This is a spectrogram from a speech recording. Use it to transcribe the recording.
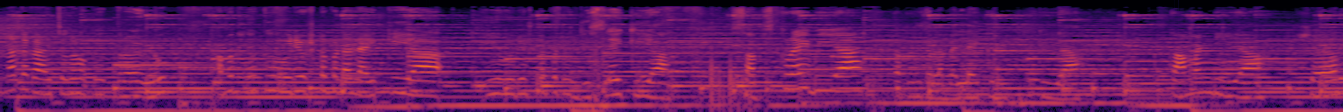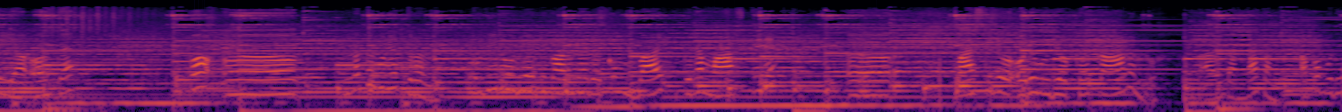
ഇന്നത്തെ കാഴ്ചകളൊക്കെ ഇത്രയേ ഉള്ളൂ. അപ്പോൾ നിങ്ങൾക്ക് വീഡിയോ ഇഷ്ടപ്പെട്ടാൽ ലൈക്ക് ചെയ്യുക ഈ വീഡിയോ ഇഷ്ടപ്പെട്ടാൽ ഡിസ്ലൈക്ക് ചെയ്യുക സബ്സ്ക്രൈബ് ചെയ്യുക തൊട്ടടുത്തുള്ള ബെല്ലൈക്കൺ ചെയ്യുക കമന്റ് ചെയ്യുക ഷെയർ ചെയ്യുക okay അപ്പോൾ ഇന്നത്തെ വീഡിയോ ഇത്ര ഉള്ളൂ പുതിയൊരു വീഡിയോ ആയിട്ട് കാണുന്നവരേക്കും ബൈ പിന്നെ മാസത്തിൽ മാസത്തിൽ ഒരു വീഡിയോ ഒക്കെ കാണുള്ളൂ അത് കണ്ടാൽ കണ്ടു അപ്പോൾ പുതിയ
